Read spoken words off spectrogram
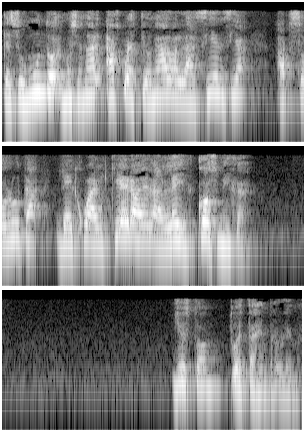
que su mundo emocional ha cuestionado la ciencia absoluta de cualquiera de las leyes cósmicas, Houston, tú estás en problema.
